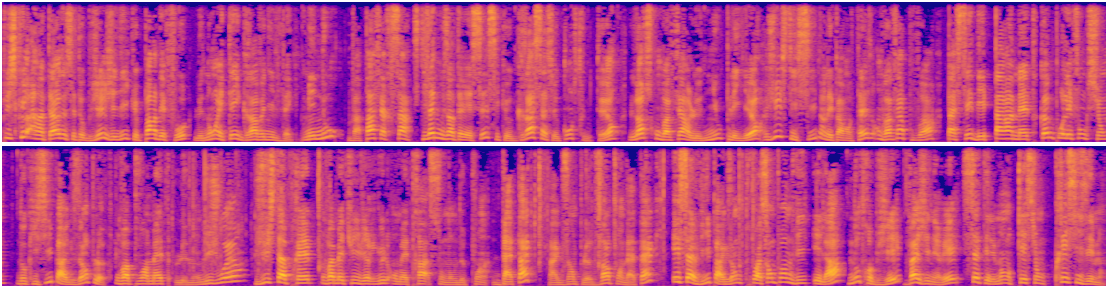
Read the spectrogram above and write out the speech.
Puisque à l'intérieur de cet objet, j'ai dit que par défaut, le nom était Gravenilvec. Mais nous, on va pas faire ça. Ce qui va nous intéresser, c'est que grâce à ce constructeur, lorsqu'on va faire le new player, juste ici, dans les parenthèses, on va faire pouvoir passer des paramètres, comme pour les fonctions. Donc ici, par exemple, on va pouvoir mettre le nom du joueur. Juste après, on va mettre une virgule, on mettra son nombre de points d'attaque, par exemple 20 points d'attaque, et sa vie, par exemple 300 points de vie. Là, notre objet va générer cet élément en question précisément.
